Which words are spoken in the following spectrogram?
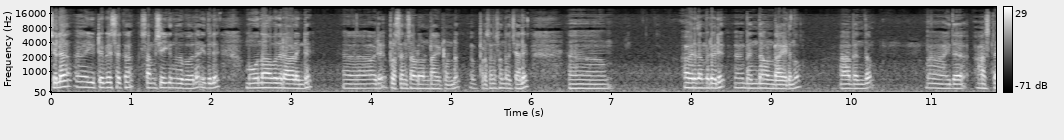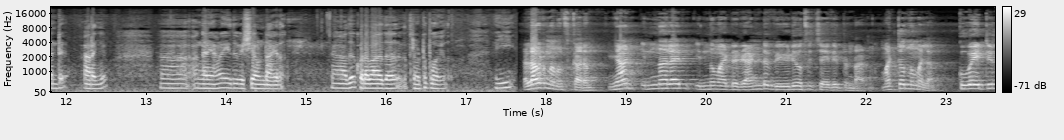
ചില യൂട്യൂബേഴ്സ് ഒക്കെ സംശയിക്കുന്നത് പോലെ ഇതിൽ മൂന്നാമതൊരാളിന്റെ ഒരു പ്രസൻസ് അവിടെ ഉണ്ടായിട്ടുണ്ട്. പ്രസൻസ് എന്ന് വെച്ചാൽ അവർ തമ്മിലൊരു ബന്ധം ഉണ്ടായിരുന്നു. ആ ബന്ധം ഇത് ഹസ്ബൻഡ് അറിഞ്ഞു അങ്ങനെയാണ് ഇത് വിഷയം ഉണ്ടായത്. അത് കൊലപാതകത്തിലോട്ട് പോയത്. എല്ലാവർക്കും നമസ്കാരം. ഞാൻ ഇന്നലെ ഇന്നുമായിട്ട് രണ്ട് വീഡിയോസ് ചെയ്തിട്ടുണ്ടായിരുന്നു. മറ്റൊന്നുമല്ല കുവൈറ്റിൽ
